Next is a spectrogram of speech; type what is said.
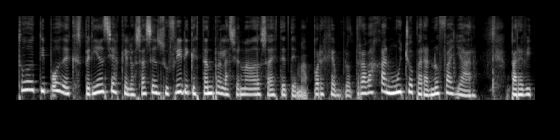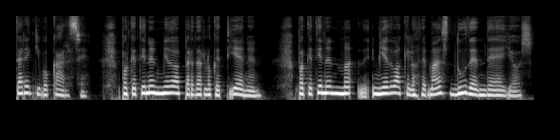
todo tipo de experiencias que los hacen sufrir y que están relacionados a este tema. Por ejemplo, trabajan mucho para no fallar, para evitar equivocarse, porque tienen miedo a perder lo que tienen, porque tienen miedo a que los demás duden de ellos,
